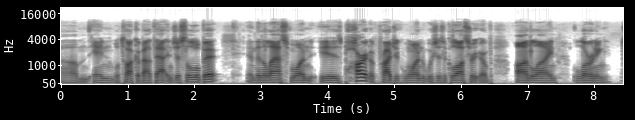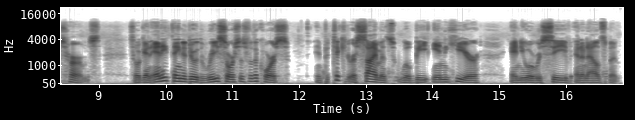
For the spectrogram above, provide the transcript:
um, and we'll talk about that in just a little bit. And then the last one is part of Project One, which is a glossary of online learning terms. So again, anything to do with resources for the course, in particular assignments, will be in here and you will receive an announcement.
